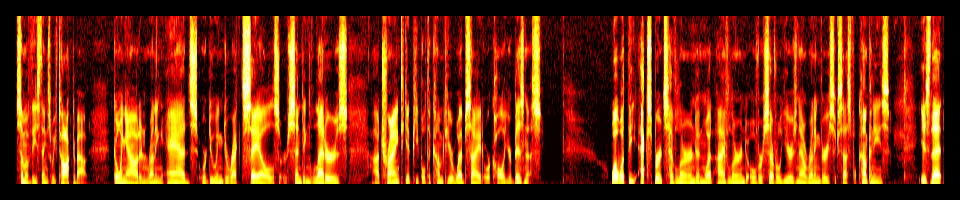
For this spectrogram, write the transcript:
some of these things we've talked about going out and running ads or doing direct sales or sending letters, uh, trying to get people to come to your website or call your business. Well, what the experts have learned, and what I've learned over several years now running very successful companies, is that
